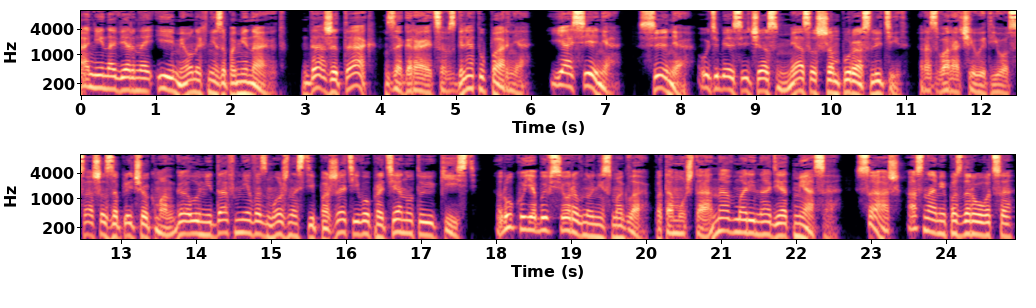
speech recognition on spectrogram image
Они, наверное, и имен их не запоминают. Даже так загорается взгляд у парня. Я Сеня. Сеня, у тебя сейчас мясо с шампура слетит. Разворачивает его Саша за плечо к мангалу, не дав мне возможности пожать его протянутую кисть. Руку я бы все равно не смогла, потому что она в маринаде от мяса. Саш, а с нами поздороваться?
